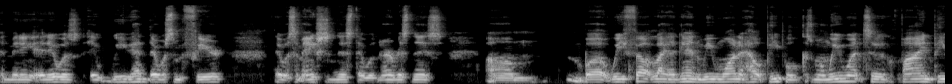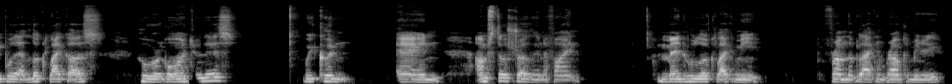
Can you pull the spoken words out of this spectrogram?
admitting it. It was, it, we had, there was some fear, there was some anxiousness, there was nervousness. Um, but we felt like again we want to help people because when we went to find people that looked like us who were going through this we couldn't. And i'm still struggling to find men who look like me from the black and brown community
